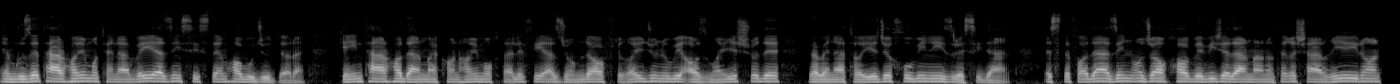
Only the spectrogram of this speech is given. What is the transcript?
امروزه طرحهای متنوعی از این سیستم ها وجود دارد که این طرحها در مکانهای مختلفی از جمله آفریقای جنوبی آزمایش شده و به نتایج خوبی نیز رسیدند استفاده از این اجاقها به ویژه در مناطق شرقی ایران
